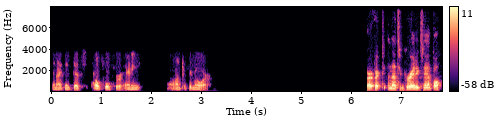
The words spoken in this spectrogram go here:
And I think that's helpful for any entrepreneur. Perfect. And that's a great example.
